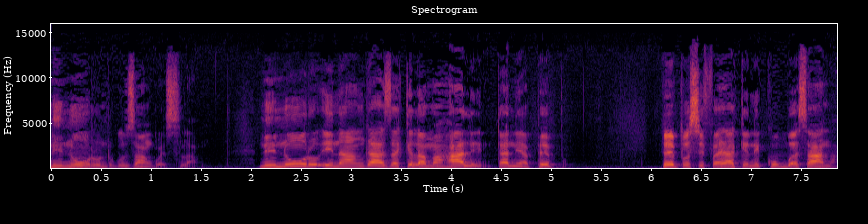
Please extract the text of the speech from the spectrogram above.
ni nuru ndugu zangu waislamu. Ni nuru inaangaza kila mahali ndani ya pepo. Pepo sifa yake ni kubwa sana.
